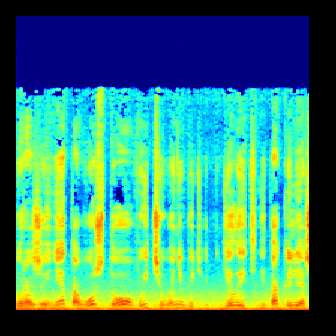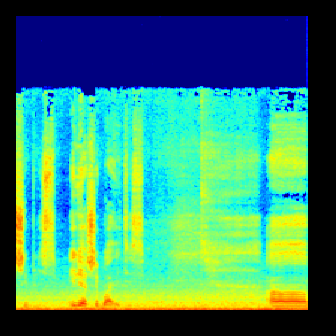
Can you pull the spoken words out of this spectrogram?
выражение того, что вы чего-нибудь делаете не так или ошиблись, или ошибаетесь. А,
